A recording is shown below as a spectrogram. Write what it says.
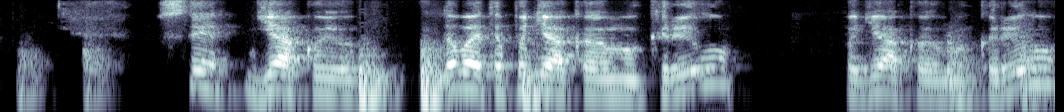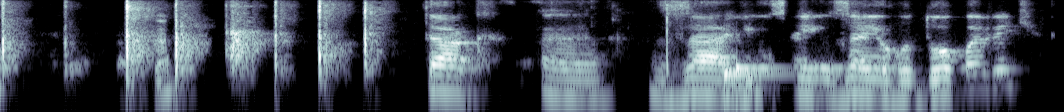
Все, дякую. Давайте подякуємо Кирилу. Подякуємо Кирилу. Так, за, за, за його доповідь.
